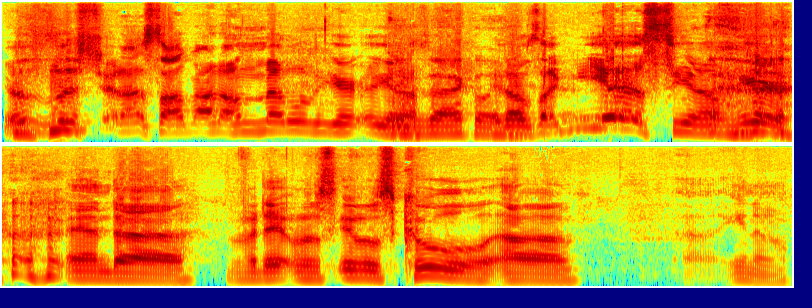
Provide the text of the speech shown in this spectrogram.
this is the shit I saw about on Metal Gear, you know? Exactly. And I was like, yes, you know, I'm here, and uh, but it was it was cool, uh, uh, you know,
